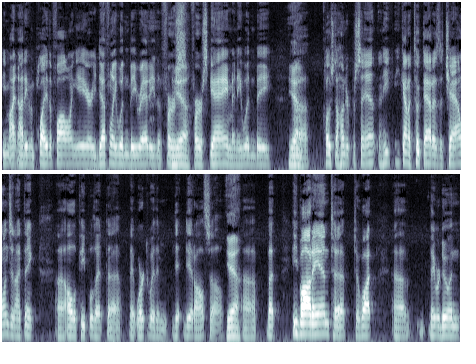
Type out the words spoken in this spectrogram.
he might not even play the following year. He definitely wouldn't be ready the first Yeah. first game, and he wouldn't be Yeah, uh, close to 100%. And he, he kind of took that as a challenge, and I think uh, all the people that uh, that worked with him did, did also. yeah, Uh, but he bought in to, to what uh, they were doing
